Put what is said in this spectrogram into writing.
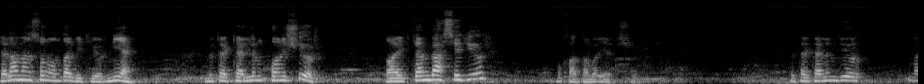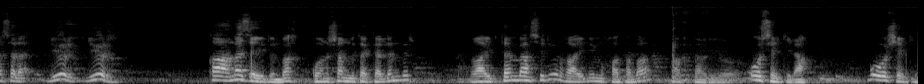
Kelam en sonunda bitiyor. Niye? Mütekellim konuşuyor. Gayipten bahsediyor. Muhataba yetişiyor. Mütekellim diyor mesela diyor diyor Kâme Zeydun bak konuşan mütekellimdir. Gayipten bahsediyor. Gaybi muhataba aktarıyor. O şekil ha. Bu o şekil.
